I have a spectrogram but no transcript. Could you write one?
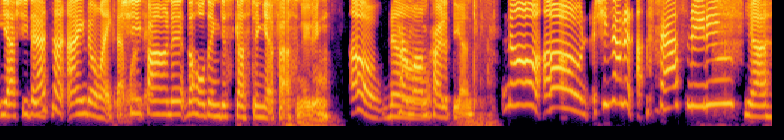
yeah, she did. that's not. I don't like that. she found it the whole thing disgusting yet fascinating. Oh no. Her mom cried at the end. No. Oh, she found it uh, fascinating. Yeah,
